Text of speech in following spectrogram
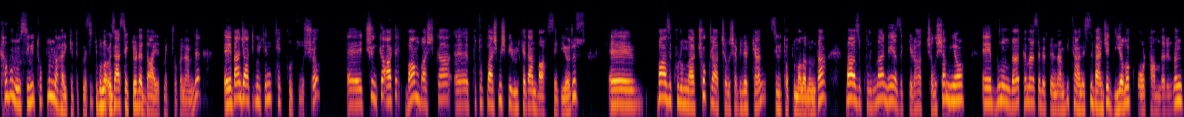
kamunun sivil toplumla hareket etmesi ki buna özel sektörde dahil etmek çok önemli. E, bence artık ülkenin tek kurtuluşu. E, çünkü artık bambaşka e, kutuplaşmış bir ülkeden bahsediyoruz. E, bazı kurumlar çok rahat çalışabilirken sivil toplum alanında bazı kurumlar ne yazık ki rahat çalışamıyor. E, bunun da temel sebeplerinden bir tanesi bence diyalog ortamlarının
